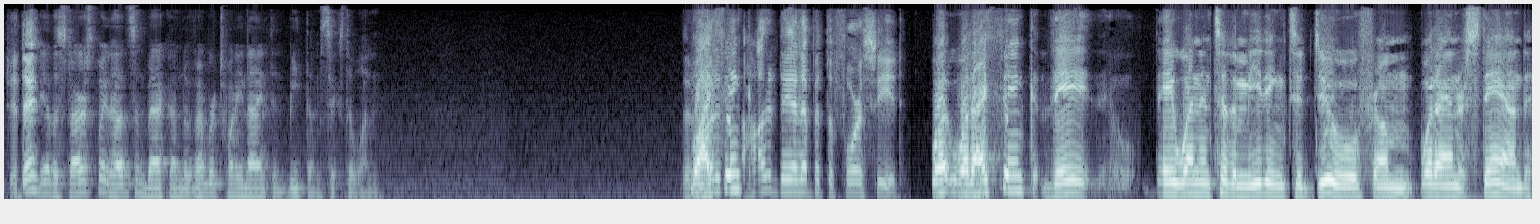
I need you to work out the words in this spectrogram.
Did they? Yeah, the Stars played Hudson back on November 29th and beat them six to one. Well, I did, think how did they end up at the four seed? What what I think they they went into the meeting to do, from what I understand,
